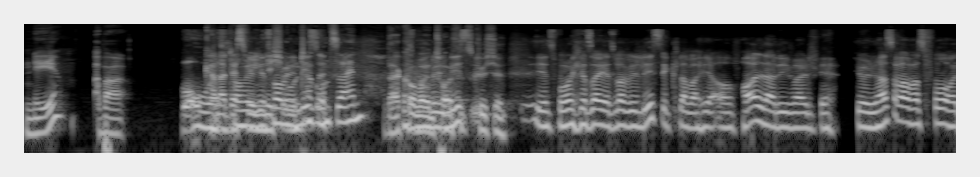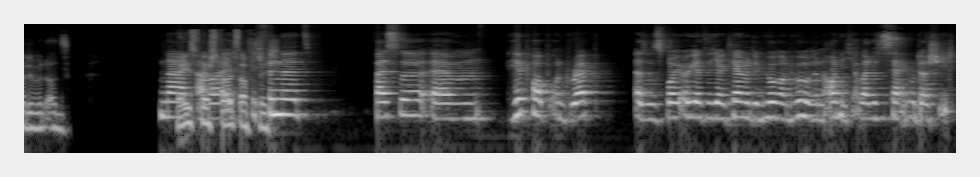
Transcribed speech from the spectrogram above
Nee, aber Oh, kann er machen wir- deswegen jetzt nicht machen wir die Untergrund sein? Da kommen wir in machen wir die Teufelsküche. nächste- Jetzt wollte ich gerade sagen, jetzt mal wieder Leseklammer hier auf. Holla, die Waldfee. Du hast aber was vor heute mit uns. Nein, wär aber stolz ich, auf ich dich. finde, weißt du, ähm, Hip-Hop und Rap, also das wollte ich euch jetzt nicht erklären und den Hörer und Hörerinnen auch nicht, aber das ist ja ein Unterschied.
